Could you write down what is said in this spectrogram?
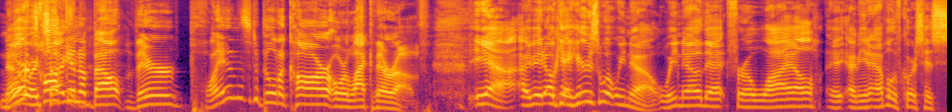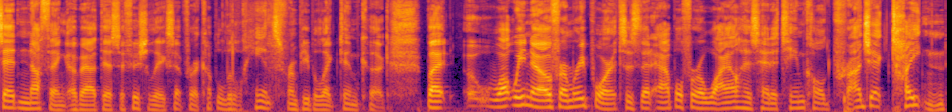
No, we're, we're talking, talking- about their plans to build a car or lack thereof. Yeah, I mean, okay, here's what we know. We know that for a while, I mean, Apple, of course, has said nothing about this officially except for a couple little hints from people like Tim Cook. But what we know from reports is that Apple, for a while, has had a team called Project Titan,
